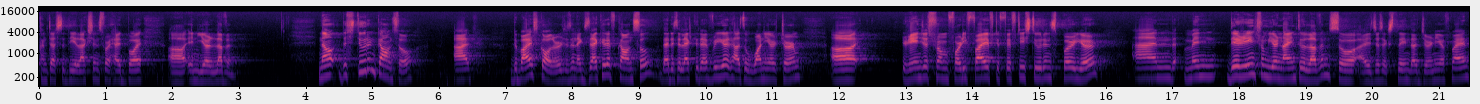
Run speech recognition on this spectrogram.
contested the elections for head boy uh, in year 11. Now, the student council at Dubai Scholars is an executive council that is elected every year. It has a one-year term. Uh, ranges from 45 to 50 students per year. And men, they range from year 9 to 11, so I just explained that journey of mine.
